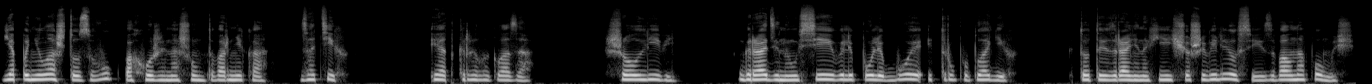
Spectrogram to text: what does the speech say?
я поняла, что звук, похожий на шум товарняка, затих, и открыла глаза. Шел ливень. Градины усеивали поле боя и трупы благих. Кто-то из раненых еще шевелился и звал на помощь.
